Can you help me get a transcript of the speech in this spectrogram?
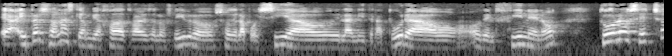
hay personas que han viajado a través de los libros o de la poesía o de la literatura o, del cine, ¿no? ¿Tú lo has hecho?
